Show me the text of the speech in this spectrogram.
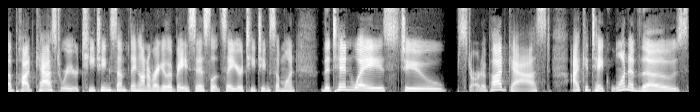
a podcast where you're teaching something on a regular basis, let's say you're teaching someone the 10 ways to start a podcast, I could take one of those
